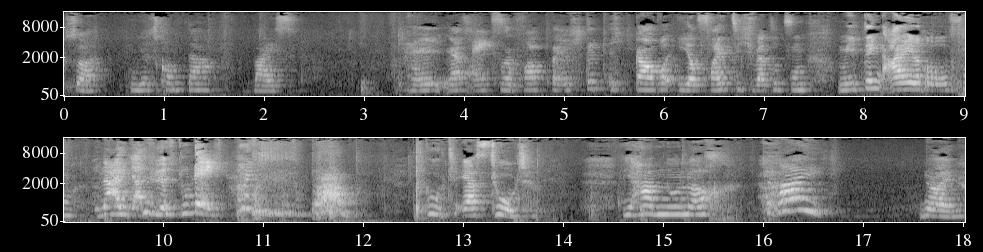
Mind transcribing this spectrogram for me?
so. Und jetzt kommt da weiß. Hey, ihr seid so verdächtig. Ich glaube, ihr seid. Ich werde zum Meeting einrufen. Nein, das wirst du nicht. Gut, er ist tot. Wir haben nur noch drei. Nein,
